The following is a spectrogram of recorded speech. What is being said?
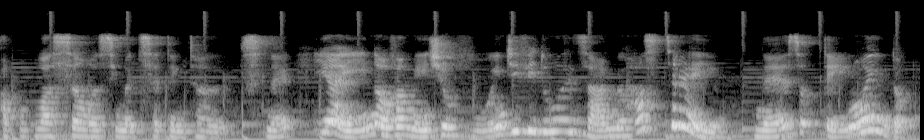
a, população acima de 70 anos, né? E aí novamente eu vou individualizar meu rastreio, né? Se eu tenho uma idosa,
